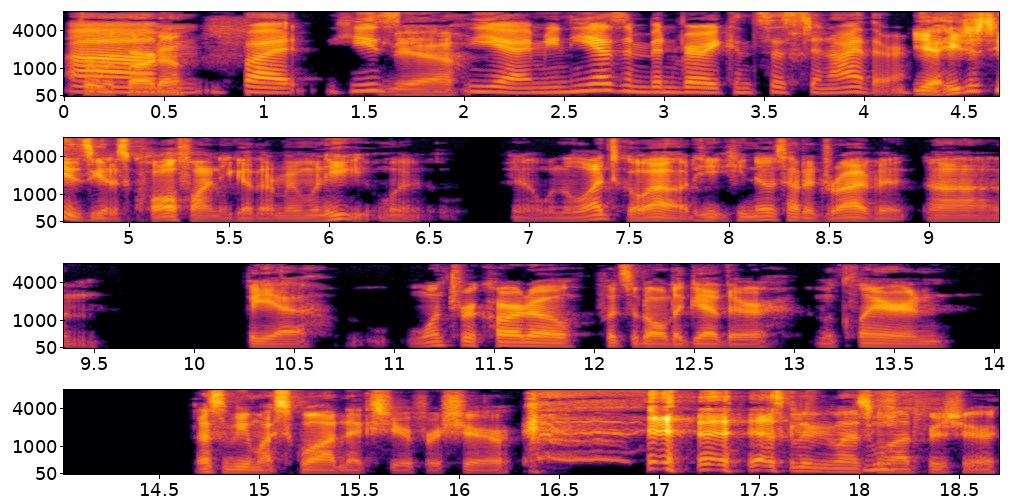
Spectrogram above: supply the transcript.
For Ricciardo? Um, but he's Yeah. yeah, I mean he hasn't been very consistent either. Yeah, he just needs to get his qualifying together. I mean, when he when you know when the lights go out, he he knows how to drive it. Um, but yeah, once Ricciardo puts it all together, McLaren, that's gonna be my squad next year for sure. that's gonna be my squad for sure.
